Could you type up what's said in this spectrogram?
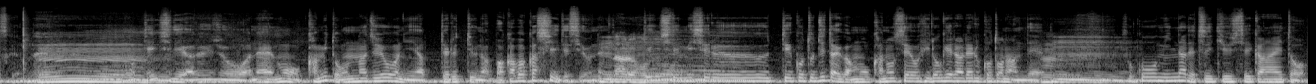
ますけどね。ん。電子でやる以上はねもう紙と同じようにやってるっていうのはバカバカしいですよね。電子で見せるっていうこと自体がもう可能性を広げられることなんで、うん。そこをみんなで追求していかないと、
